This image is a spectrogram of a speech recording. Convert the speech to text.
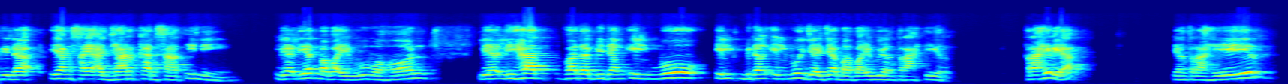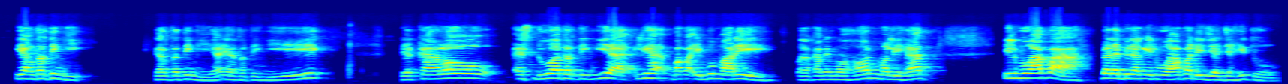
tidak yang saya ajarkan saat ini. Lihat-lihat Bapak Ibu mohon lihat-lihat pada bidang ilmu il, bidang ilmu jajah Bapak Ibu yang terakhir. Terakhir ya. Yang terakhir, yang tertinggi. Yang tertinggi ya, yang tertinggi. Ya kalau S2 tertinggi ya lihat Bapak Ibu mari kami mohon melihat ilmu apa, pada bidang ilmu apa dijajah itu.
